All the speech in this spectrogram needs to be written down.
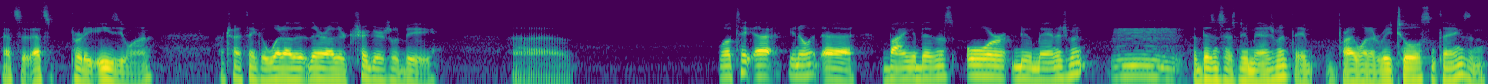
That's a, that's a pretty easy one. I'm trying to think of what other their other triggers would be. Uh, well, take uh, you know what, uh, buying a business or new management. Mm. If a business has new management, they probably want to retool some things, and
